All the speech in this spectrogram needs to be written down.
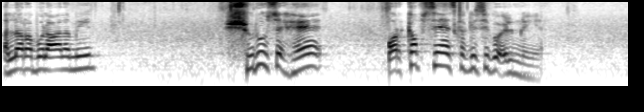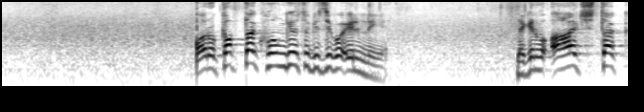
اللہ رب العالمین شروع سے ہیں اور کب سے ہیں اس کا کسی کو علم نہیں ہے۔ اور وہ کب تک ہوں گے اس کا کسی کو علم نہیں ہے۔ لیکن وہ آج تک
